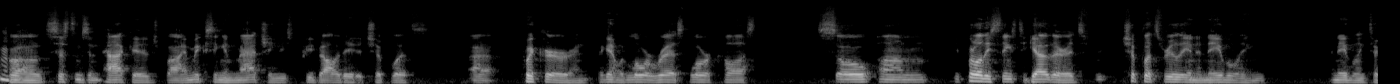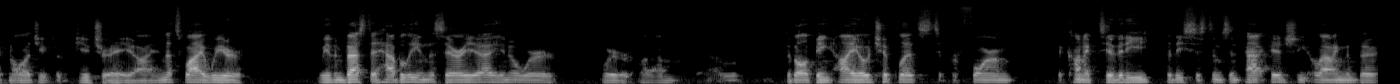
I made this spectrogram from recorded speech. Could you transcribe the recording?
mm-hmm. of systems and package by mixing and matching these pre-validated chiplets uh, quicker and again with lower risk, lower cost. So um, you put all these things together. It's chiplets really an enabling enabling technology for the future AI, and that's why we're we've invested heavily in this area. You know, we're we're um, uh, developing I/O chiplets to perform the connectivity for these systems and package, allowing them to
